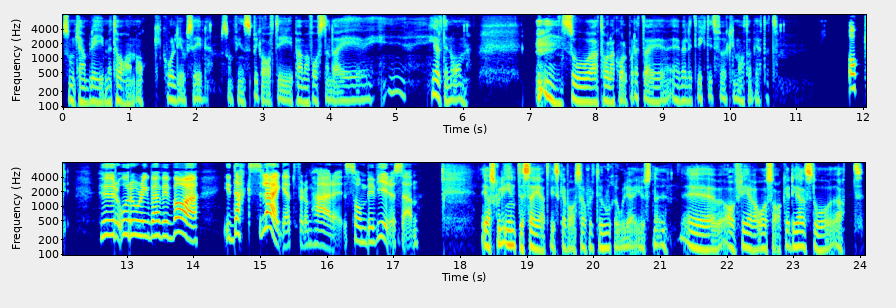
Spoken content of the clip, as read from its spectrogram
som kan bli metan och koldioxid som finns begravt i permafrosten där är helt enorm. Så att hålla koll på detta är, är väldigt viktigt för klimatarbetet. Och hur orolig behöver vi vara i dagsläget för de här zombievirusen? Jag skulle inte säga att vi ska vara särskilt oroliga just nu eh, av flera orsaker. Dels då att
